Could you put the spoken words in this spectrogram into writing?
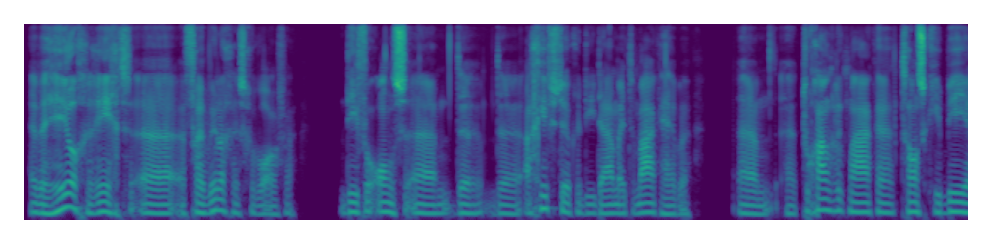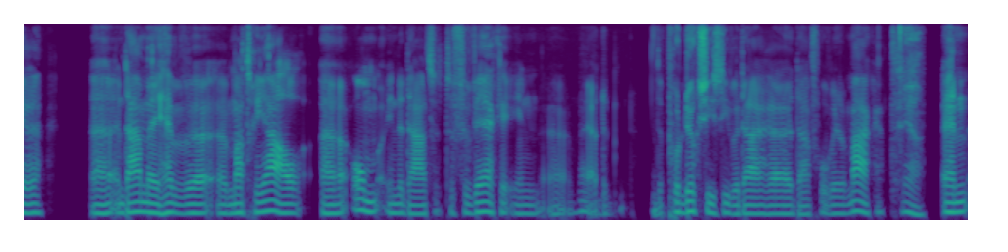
Hebben we heel gericht vrijwilligers geworven. Die voor ons um, de, de archiefstukken die daarmee te maken hebben, Um, uh, toegankelijk maken, transcriberen. Uh, en daarmee hebben we uh, materiaal om inderdaad te verwerken in nou ja, de, de, producties die we daar, daarvoor willen maken. Ja. En,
